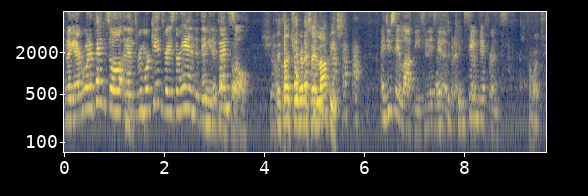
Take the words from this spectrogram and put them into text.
And I get everyone a pencil, and then three more kids raise their hand that they need, need a a pencil. pencil. They thought you were gonna say lapis. I do say lapis, and they say That's that, but teacher. same difference. How much?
